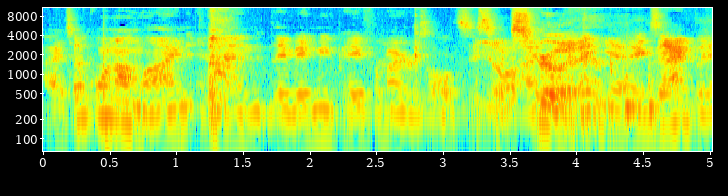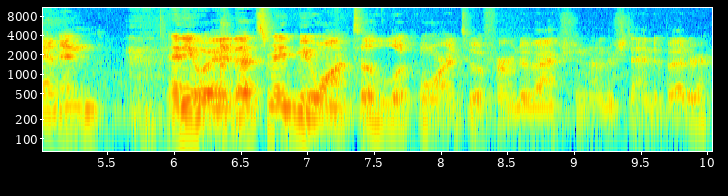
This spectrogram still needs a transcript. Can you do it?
I took one online and then they made me pay for my results. And so you're like, I- "Screw it." Yeah, exactly. I didn't. Anyway, that's made me want to look more into affirmative action, understand it better.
